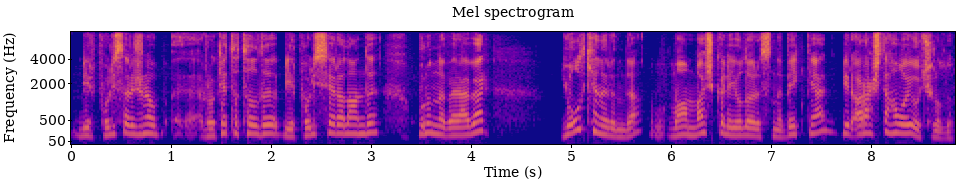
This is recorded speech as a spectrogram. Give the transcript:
bir polis aracına e, roket atıldı, bir polis yaralandı. Bununla beraber yol kenarında Van Başkale yolu arasında bekleyen bir araçta havaya uçuruldu.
